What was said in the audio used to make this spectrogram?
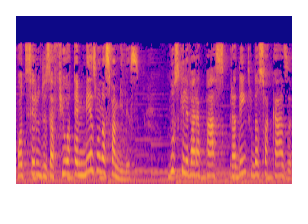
pode ser um desafio até mesmo nas famílias. Busque levar a paz para dentro da sua casa,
